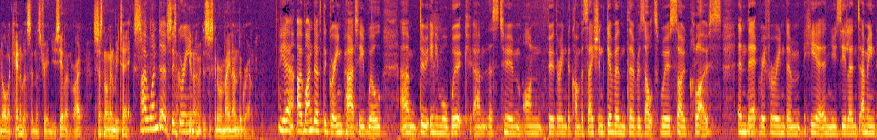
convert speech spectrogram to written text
dollar cannabis industry in New Zealand, right? It's just not going to be taxed. I wonder if the green, you know, it's just going to remain underground. Yeah, I wonder if the Green Party will um, do any more work um, this term on furthering the conversation, given the results were so close in that referendum here in New Zealand. I mean,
